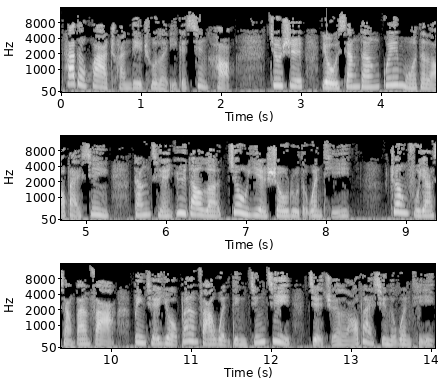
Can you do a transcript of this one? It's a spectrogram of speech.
他的话传递出了一个信号，就是有相当规模的老百姓当前遇到了就业收入的问题。政府要想办法，并且有办法稳定经济，解决老百姓的问题。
